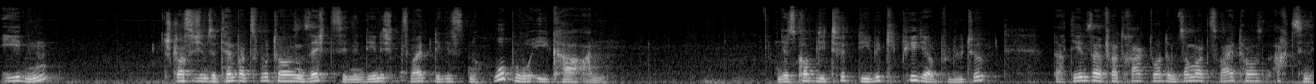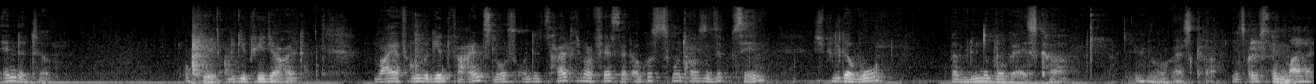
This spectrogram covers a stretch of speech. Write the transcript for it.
Eden, schloss sich im September 2016 den dänischen Zweitligisten Hopo IK an. Und jetzt kommt die, die Wikipedia-Blüte, nachdem sein Vertrag dort im Sommer 2018 endete. Okay. Wikipedia halt. War er vorübergehend vereinslos und jetzt halte ich mal fest, seit August 2017 spielt er wo? Beim Lüneburger SK. Lüneburger SK. Jetzt kommst du. In meiner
